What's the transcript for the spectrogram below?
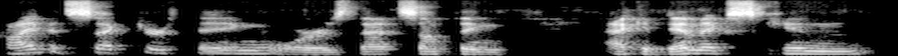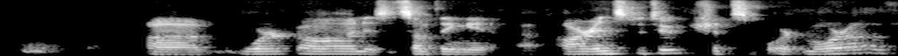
private sector thing or is that something academics can uh, work on? Is it something our institute should support more of?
